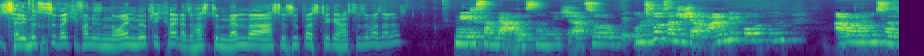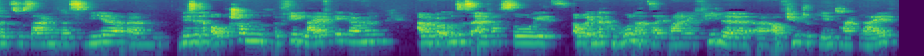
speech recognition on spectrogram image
Sally, nutzt du welche von diesen neuen Möglichkeiten? Also hast du Member, hast du Supersticker, hast du sowas alles? Nee, das haben wir alles noch nicht. Also uns wurde es natürlich auch angeboten, aber man muss halt dazu sagen, dass wir, ähm, wir sind auch schon viel live gegangen, aber bei uns ist einfach so, jetzt auch in der Corona-Zeit waren ja viele äh, auf YouTube jeden Tag live.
